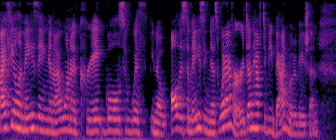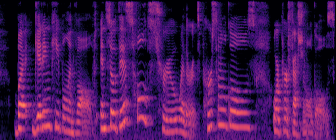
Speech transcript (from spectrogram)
I feel amazing and I want to create goals with, you know, all this amazingness, whatever. It doesn't have to be bad motivation, but getting people involved. And so this holds true whether it's personal goals or professional goals.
